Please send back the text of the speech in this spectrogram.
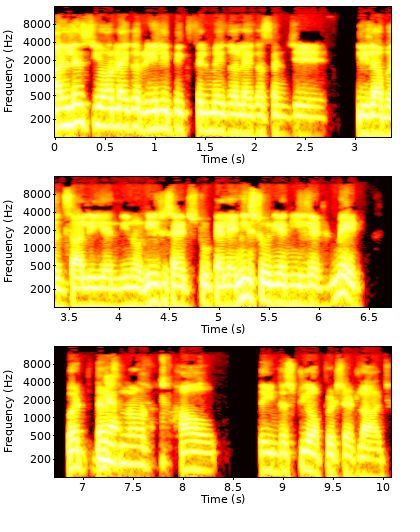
unless you're like a really big filmmaker like a Sanjay Leela Bhansali and you know he decides to tell any story and he'll get it made. But that's not how the industry operates at large.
